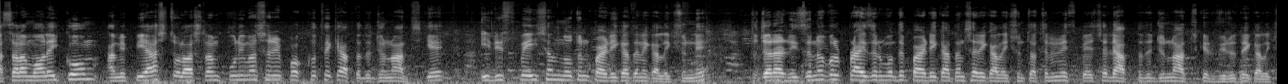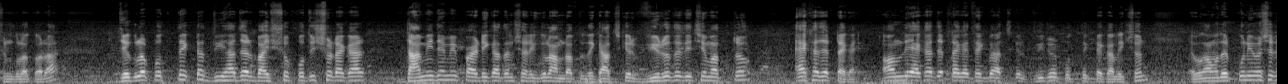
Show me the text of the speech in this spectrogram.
আসসালামু আলাইকুম, আমি পিয়াস, চলে আসলাম পূর্ণিমা শাড়ির পক্ষ থেকে আপনাদের জন্য আজকে ঈদ স্পেশাল নতুন পার্টি কাতানের কালেকশন নিয়ে। তো যারা রিজনেবল প্রাইসের মধ্যে পার্টি কাতান শাড়ি কালেকশন চাচ্ছিলেন স্পেশালি আপনাদের জন্য আজকের ভিডিওতে এই কালেকশনগুলো করা। যেগুলো প্রত্যেকটা দুই হাজার বাইশশো পঁচিশশো টাকার দামি দামি পার্টি কাতান শাড়িগুলো আমরা আপনাদেরকে আজকের ভিডিওতে দিচ্ছি মাত্র এক হাজার টাকায়। অনলি এক হাজার টাকায় থাকবে আজকের ভিডিওর প্রত্যেকটা কালেকশন এবং আমাদের পূর্ণিমাসের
